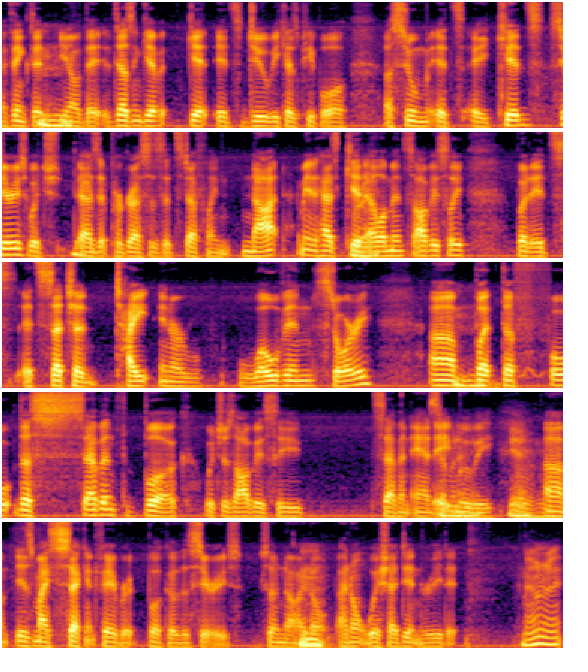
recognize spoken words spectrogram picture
I think that Mhm. you know that it doesn't give get its due because people assume it's a kids series, which as it progresses, it's definitely not. I mean, it has kid Right. elements, obviously, but it's it's such a tight interwoven story. Um, Mhm. But the fo- the seventh book, which is obviously seven and Seven eight and movie, Yeah. Mhm. um, is my second favorite book of the series. So no, I Mm. don't I don't wish I didn't read it. All right.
